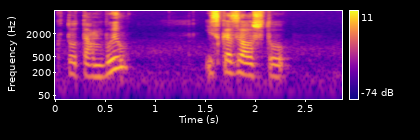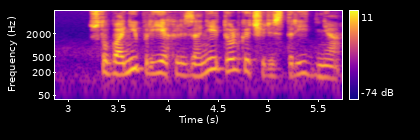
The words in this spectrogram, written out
кто там был – и сказал, что чтобы они приехали за ней только через три дня.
